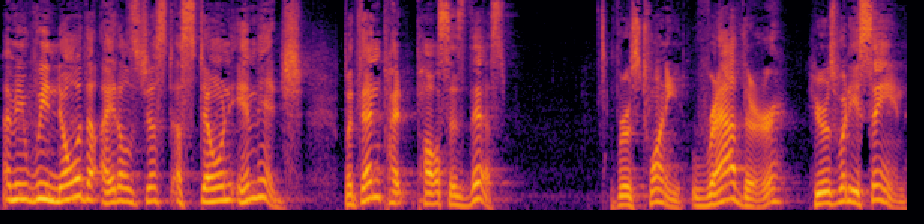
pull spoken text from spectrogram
I mean, we know the idol's just a stone image. But then Paul says this, verse 20, rather, here's what he's saying,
